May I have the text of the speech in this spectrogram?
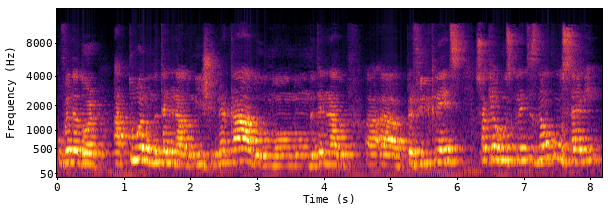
o vendedor atua num determinado nicho de mercado, num, determinado uh, uh, perfil de clientes, só que alguns clientes não conseguem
